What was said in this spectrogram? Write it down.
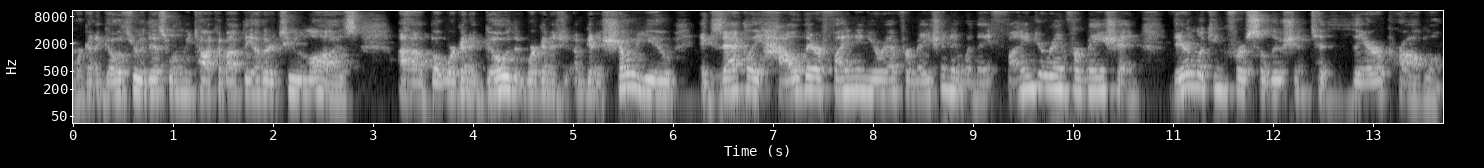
we're going to go through this when we talk about the other two laws. Uh, but we're going to go that we're going to i'm going to show you exactly how they're finding your information and when they find your information they're looking for a solution to their problem.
